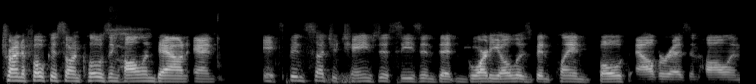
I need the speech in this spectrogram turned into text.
trying to focus on closing Haaland down, and it's been such a change this season that Guardiola's been playing both Alvarez and Haaland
